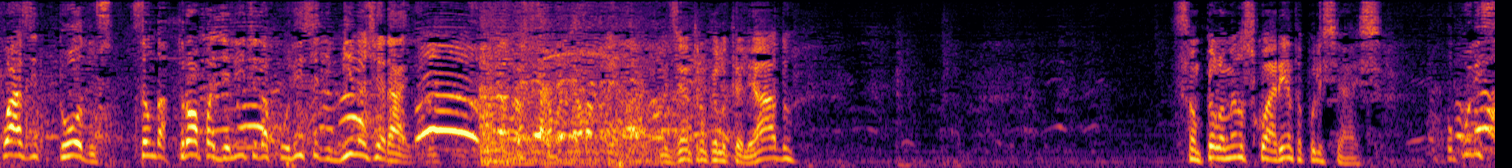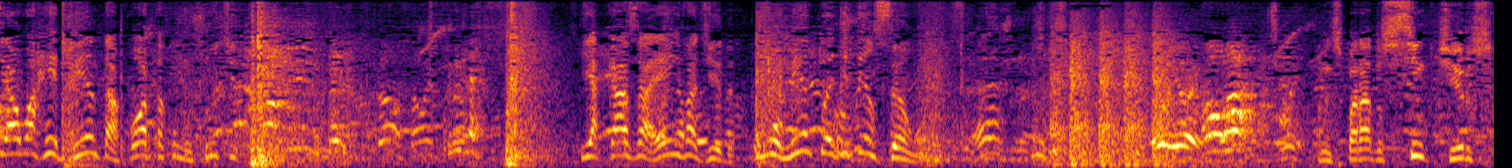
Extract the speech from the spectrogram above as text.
Quase todos são da tropa de elite da polícia de Minas Gerais. Eles entram pelo telhado. São pelo menos 40 policiais. O policial arrebenta a porta com um chute. E a casa é invadida. O momento é de tensão. Foram disparados cinco tiros.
